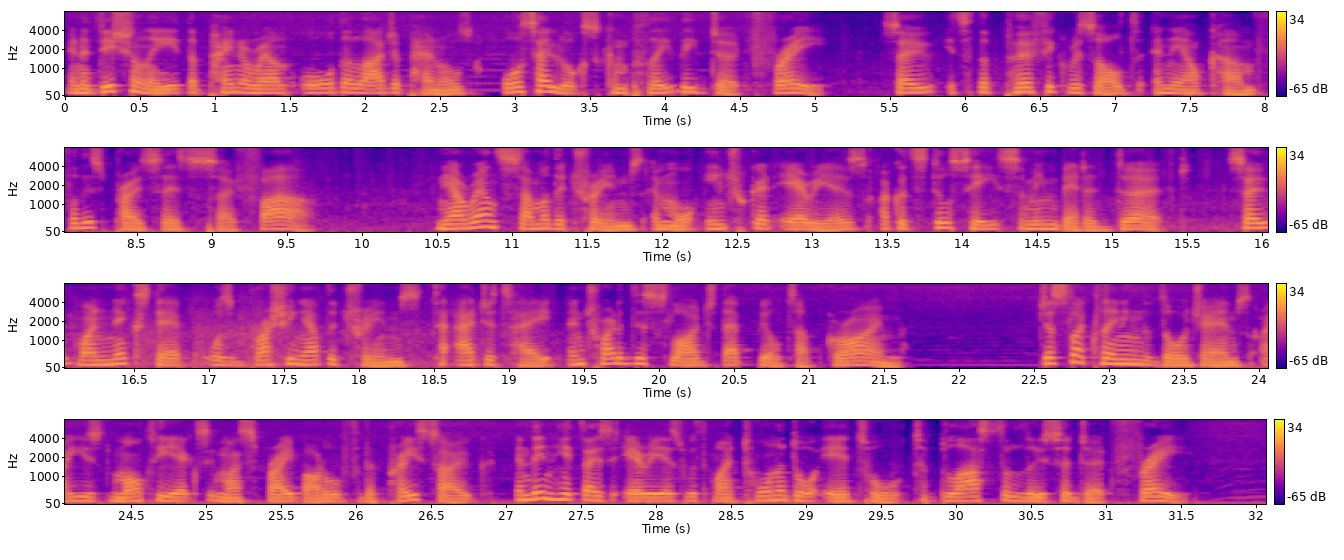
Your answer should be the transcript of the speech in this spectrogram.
And additionally, the paint around all the larger panels also looks completely dirt free. So it's the perfect result and outcome for this process so far. Now around some of the trims and more intricate areas, I could still see some embedded dirt. So my next step was brushing out the trims to agitate and try to dislodge that built up grime. Just like cleaning the door jambs, I used Multi-X in my spray bottle for the pre-soak and then hit those areas with my Tornador air tool to blast the looser dirt free.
